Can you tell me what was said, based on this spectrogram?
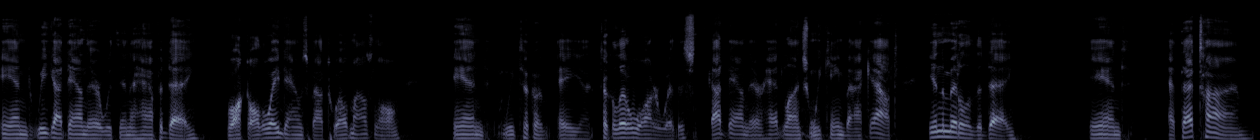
And we got down there within a half a day, walked all the way down. It was about 12 miles long. And we took a, a uh, took a little water with us, got down there, had lunch, and we came back out in the middle of the day. And at that time,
